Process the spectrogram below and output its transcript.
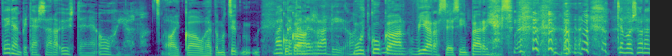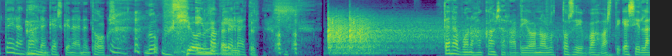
Teidän pitäisi saada yhteinen ohjelma. Ai kauheata, mutta sitten Vaikka kukaan, tänne radioon. mut kukaan vieras ei siinä pärjäisi. Se voisi olla teidän kahden keskenäinen talk show. No, joo, no Ilman sitä vieraita. Tänä vuonnahan Kansanradio on ollut tosi vahvasti esillä.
